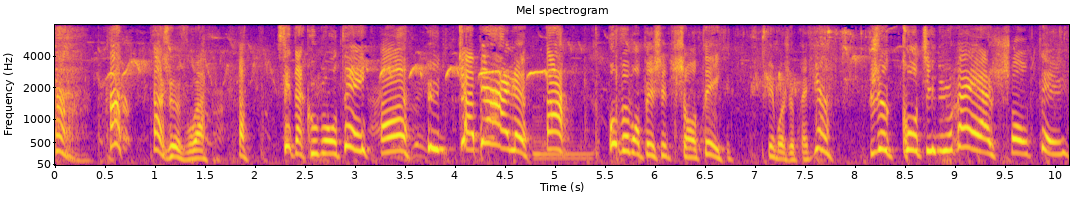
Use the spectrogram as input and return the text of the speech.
Ah, ah, ah, je vois Ah, C'est un coup monté hein Une cabale ah, On veut m'empêcher de chanter Mais moi je préviens, je continuerai à chanter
